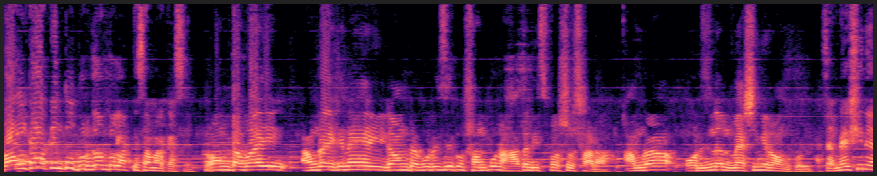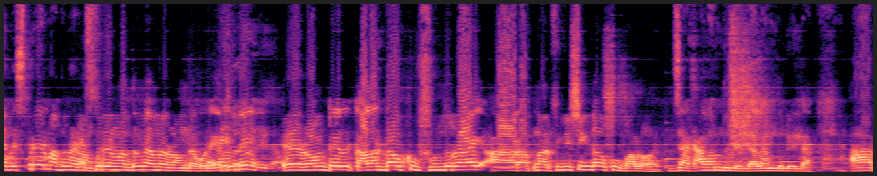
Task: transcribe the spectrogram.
রংটাও কিন্তু দুর্দান্ত লাগতেছে আমার কাছে। রংটা ভাই আমরা এখানে এই রংটা করেছি খুব সম্পূর্ণ হাতের স্পর্শ ছাড়া। আমরা অরিজিনাল মেশিং এ রং করি। আচ্ছা মেশিনে স্প্রের মাধ্যমে স্প্রে এর মাধ্যমে আমরা রংটা করি। এর জন্য রংটের কালারটাও খুব সুন্দর হয় আর আপনার ফিনিশিংটাও খুব ভালো হয়। যাক আলহামদুলিল্লাহ আলহামদুলিল্লাহ। আর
